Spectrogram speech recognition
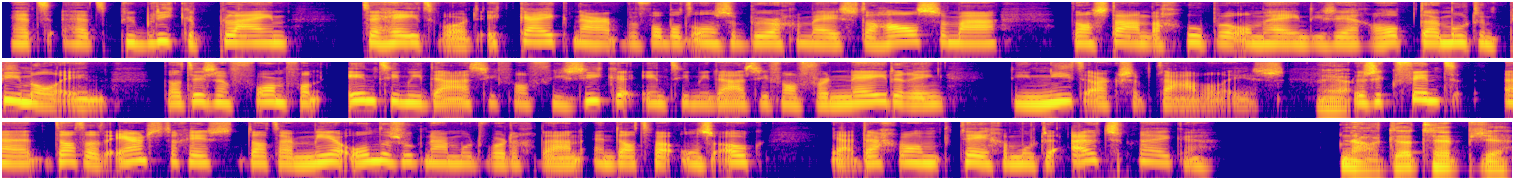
het, het publieke plein te heet wordt. Ik kijk naar bijvoorbeeld onze burgemeester Halsema. Dan staan daar groepen omheen die zeggen: hop, daar moet een piemel in. Dat is een vorm van intimidatie, van fysieke intimidatie, van vernedering die niet acceptabel is. Dus ik vind uh, dat dat ernstig is, dat er meer onderzoek naar moet worden gedaan en dat we ons ook ja, daar gewoon tegen moeten uitspreken. Nou, dat heb je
